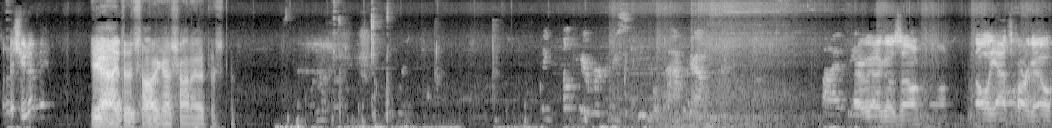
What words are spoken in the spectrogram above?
Somebody shoot at me? Yeah, I did shot. I got shot at this. Alright, we gotta go zone. Oh, yeah, it's Fargo.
